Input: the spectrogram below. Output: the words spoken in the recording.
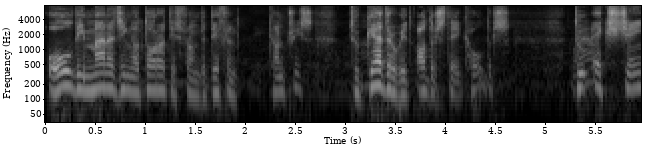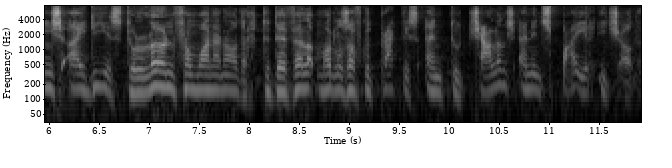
all the managing authorities from the different countries together with other stakeholders to Wow. exchange ideas, to learn from one another, to develop models of good practice and to challenge and inspire each other.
